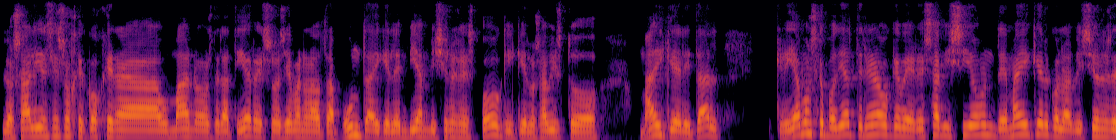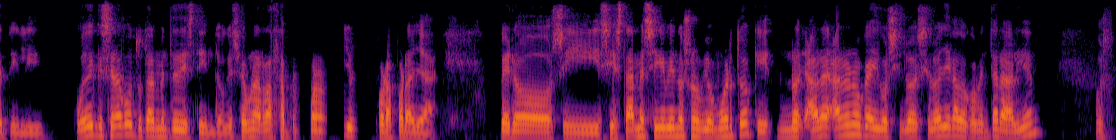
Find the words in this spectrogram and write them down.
los aliens esos que cogen a humanos de la Tierra y se los llevan a la otra punta y que le envían visiones a Spock y que los ha visto Michael y tal creíamos que podía tener algo que ver esa visión de Michael con las visiones de Tilly. Puede que sea algo totalmente distinto, que sea una raza por, por, por allá. Pero si, si está, me sigue viendo su novio muerto, que no, ahora, ahora no caigo si lo, se lo ha llegado a comentar a alguien. Pues,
